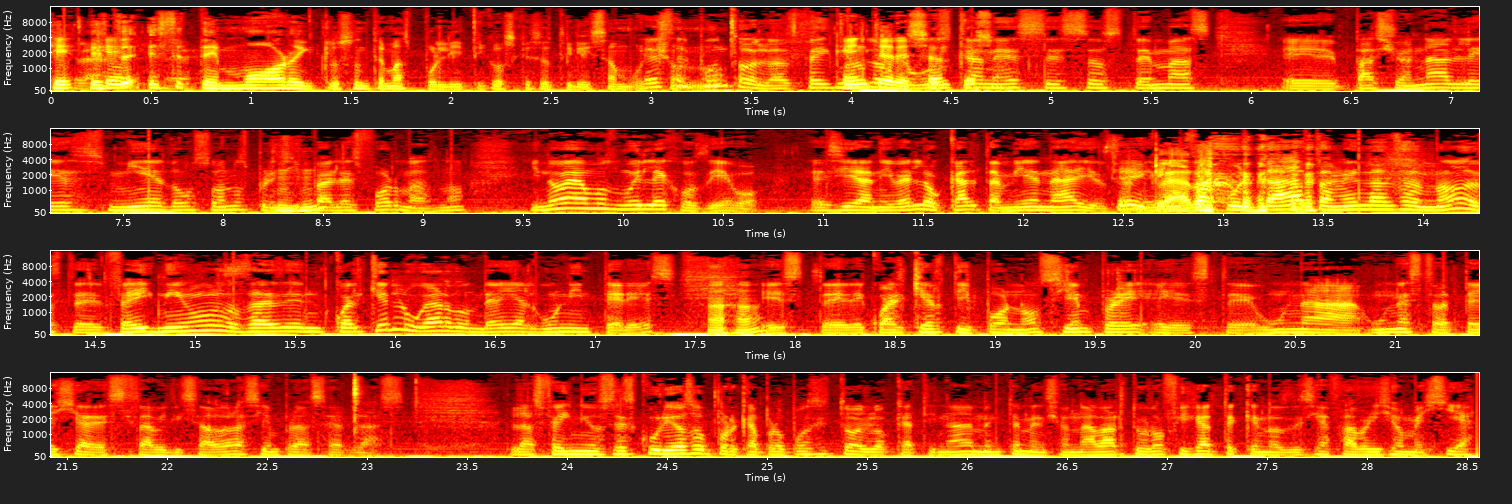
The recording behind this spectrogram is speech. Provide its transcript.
este, este, temor incluso en temas políticos que se utiliza mucho. Es el punto, las fake news lo que buscan es esos temas eh, pasionales, miedo, son las principales formas, ¿no? Y no vayamos muy lejos, Diego. Es decir, a nivel local también hay, o sea, sí, claro. facultad también lanzan, ¿no? Este, fake news, o sea, en cualquier lugar donde hay algún interés, este, de cualquier tipo, ¿no? Siempre, este, una, una estrategia estabilizadora siempre va a ser las, las fake news. Es curioso porque a propósito de lo que atinadamente mencionaba Arturo, fíjate que nos decía Fabricio Mejía,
